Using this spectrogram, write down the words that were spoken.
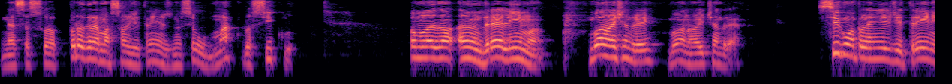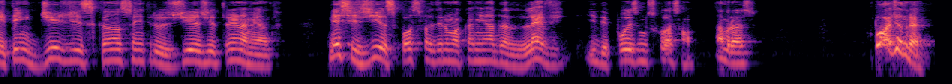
nessa sua programação de treinos, no seu macrociclo. Vamos lá, André Lima. Boa noite, André. Boa noite, André. Siga uma planilha de treino e tem dia de descanso entre os dias de treinamento. Nesses dias, posso fazer uma caminhada leve e depois musculação. Abraço. Pode, André.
